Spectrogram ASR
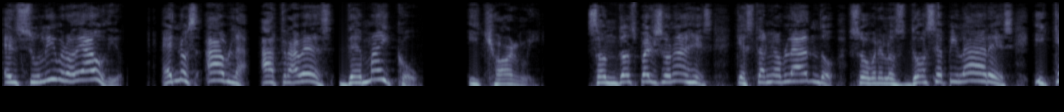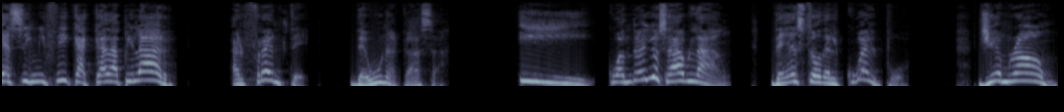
en su libro de audio, él nos habla a través de Michael y Charlie. Son dos personajes que están hablando sobre los doce pilares y qué significa cada pilar al frente de una casa. Y cuando ellos hablan de esto del cuerpo, Jim Rohn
